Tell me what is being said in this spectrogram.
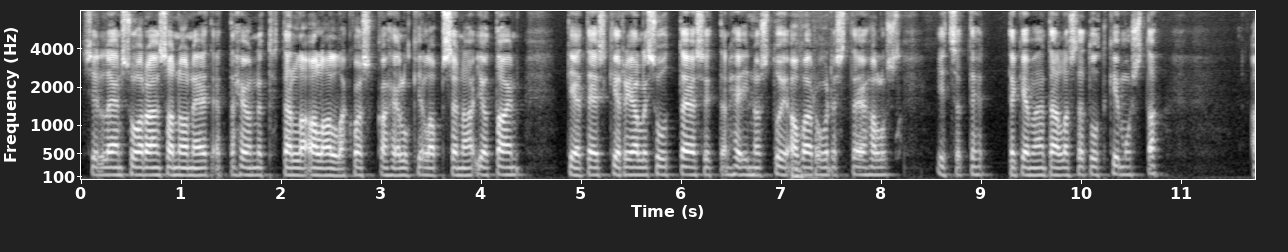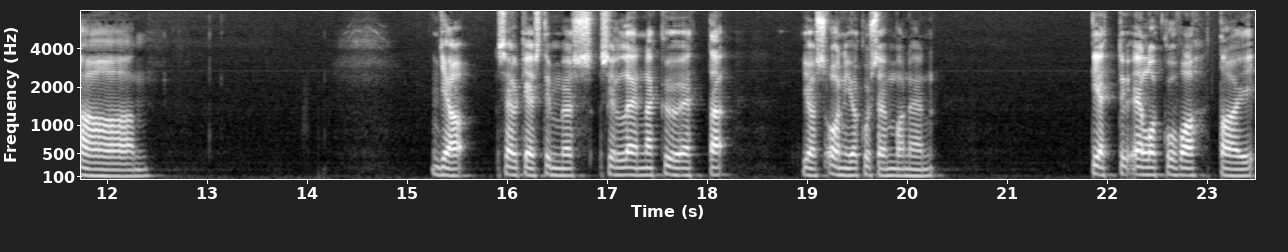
silleen suoraan sanoneet, että he on nyt tällä alalla, koska he luki lapsena jotain tieteiskirjallisuutta ja sitten he innostui avaruudesta ja halusi itse te- tekemään tällaista tutkimusta. Um, ja selkeästi myös silleen näkyy, että jos on joku semmoinen tietty elokuva tai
